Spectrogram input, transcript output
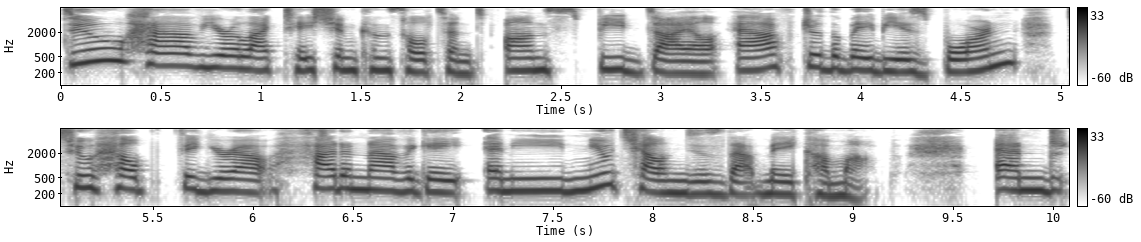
Do have your lactation consultant on speed dial after the baby is born to help figure out how to navigate any new challenges that may come up. And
